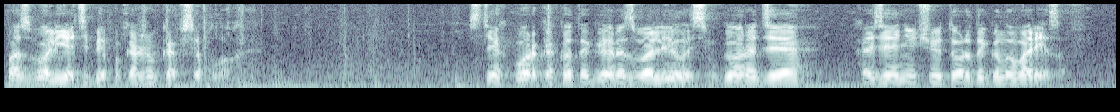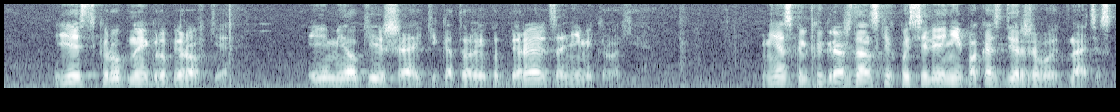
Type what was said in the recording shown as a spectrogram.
Позволь, я тебе покажу, как все плохо. С тех пор, как ОТГ развалилась, в городе хозяйничают орды головорезов. Есть крупные группировки и мелкие шайки, которые подбирают за ними крохи. Несколько гражданских поселений пока сдерживают натиск.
